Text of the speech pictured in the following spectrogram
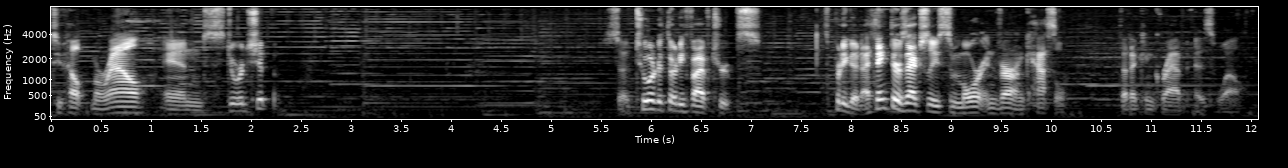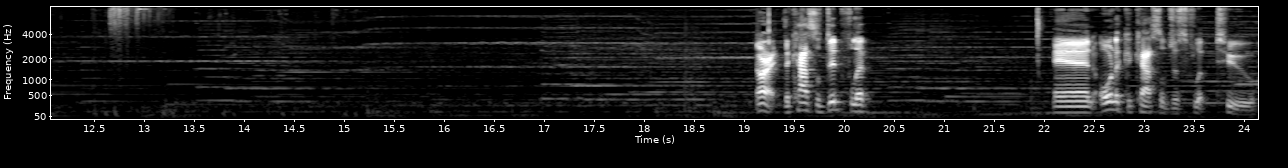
to help morale and stewardship. So 235 troops. It's pretty good. I think there's actually some more in Varon Castle that I can grab as well. Alright, the castle did flip. And Onika Castle just flipped too,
